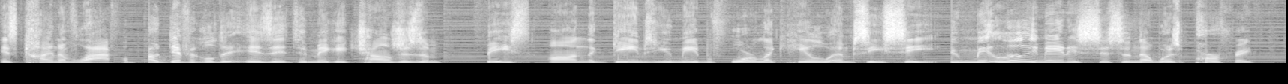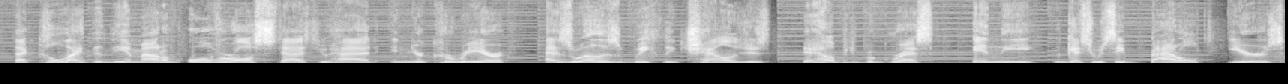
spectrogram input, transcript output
is kind of laughable. How difficult is it to make a challenge system based on the games you made before, like Halo MCC? You literally made a system that was perfect that collected the amount of overall stats you had in your career as well as weekly challenges that help you progress in the, I guess you would say, battle tiers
